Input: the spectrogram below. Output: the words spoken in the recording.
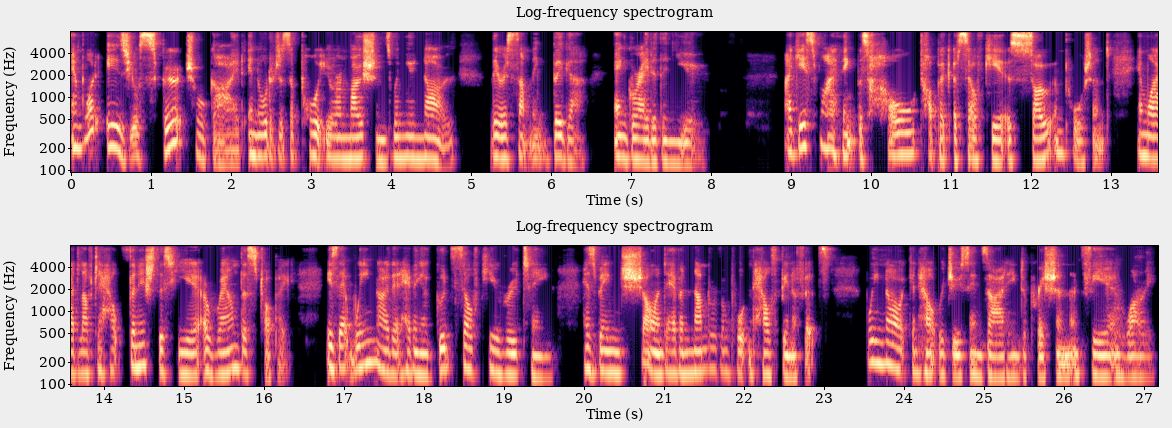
And what is your spiritual guide in order to support your emotions when you know there is something bigger and greater than you? I guess why I think this whole topic of self care is so important and why I'd love to help finish this year around this topic is that we know that having a good self care routine has been shown to have a number of important health benefits. We know it can help reduce anxiety and depression and fear and worry.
